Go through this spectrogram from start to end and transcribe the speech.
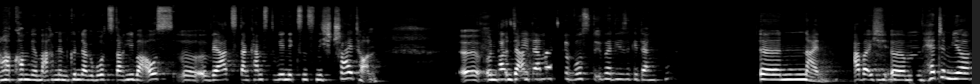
oh, komm, wir machen den Kindergeburtstag lieber auswärts, dann kannst du wenigstens nicht scheitern. Äh, und, Warst und dann, du dir damals bewusst über diese Gedanken? Äh, nein, aber ich ähm, hätte mir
